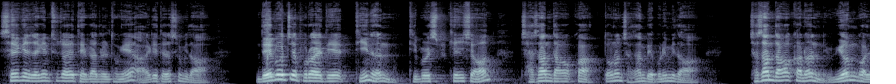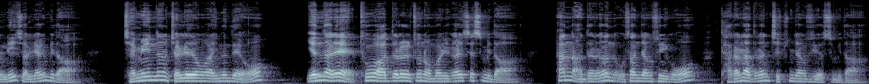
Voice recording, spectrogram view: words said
세계적인 투자의 대가들을 통해 알게 되었습니다. 네 번째 브라이드의 D는 디버시피케이션, 자산 다각화 또는 자산 배분입니다. 자산 다각화는 위험 관리 전략입니다. 재미있는 전례 영화가 있는데요. 옛날에 두 아들을 둔 어머니가 있었습니다. 한 아들은 우산장수이고 다른 아들은 집신장수였습니다.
